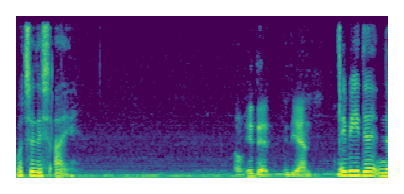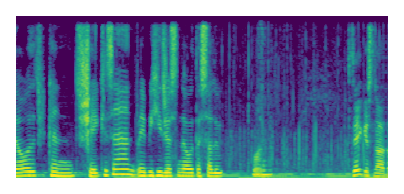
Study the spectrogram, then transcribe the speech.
What's with this eye? Oh, he did in the end. Maybe he didn't know that you can shake his hand. Maybe he just know the salute one. Snake is not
